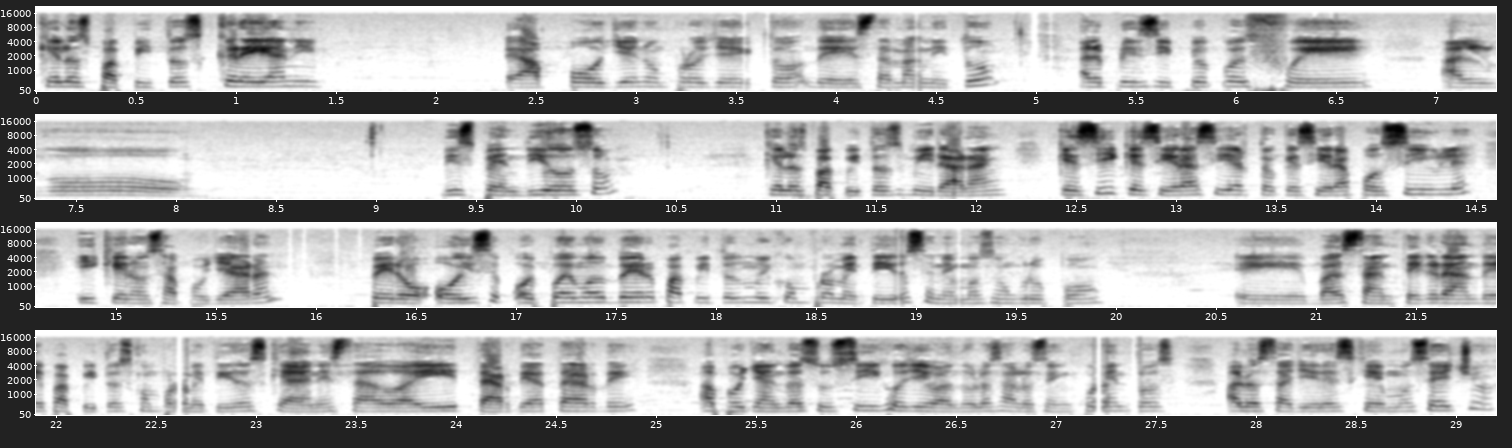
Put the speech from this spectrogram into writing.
que los papitos crean y apoyen un proyecto de esta magnitud. Al principio pues fue algo dispendioso que los papitos miraran que sí, que sí era cierto, que sí era posible y que nos apoyaran. Pero hoy, hoy podemos ver papitos muy comprometidos, tenemos un grupo eh, bastante grande de papitos comprometidos que han estado ahí tarde a tarde apoyando a sus hijos, llevándolos a los encuentros, a los talleres que hemos hecho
